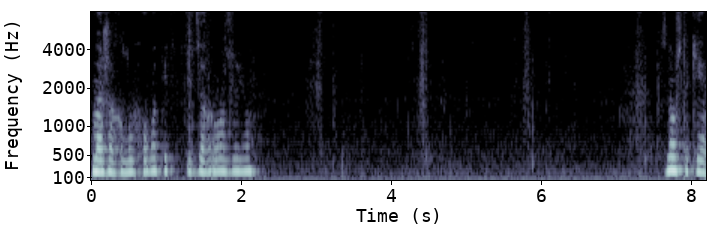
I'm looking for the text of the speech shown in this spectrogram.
в межах Глухова під, під загрозою. Знову ж таки,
